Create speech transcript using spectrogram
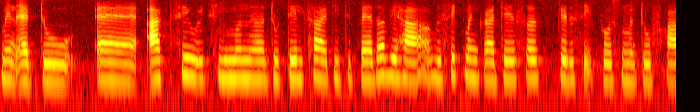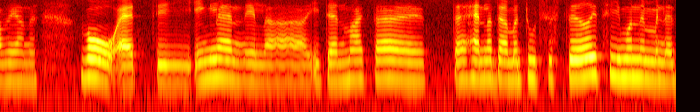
men at du er aktiv i timerne, og du deltager i de debatter, vi har, og hvis ikke man gør det, så bliver det set på som, at du er fraværende. Hvor at i England eller i Danmark, der, der handler det om, at du er til stede i timerne, men at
